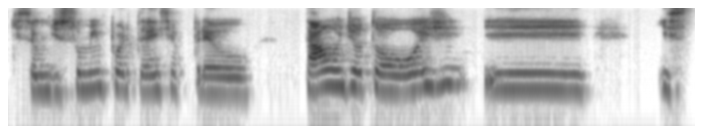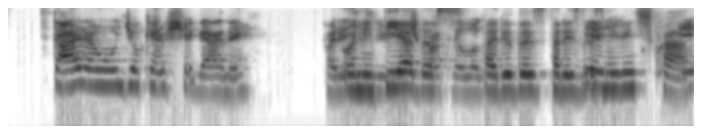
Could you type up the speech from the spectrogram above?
que são de suma importância para eu estar tá onde eu estou hoje e estar onde eu quero chegar, né? Paris Olimpíadas, é logo... Paris, Paris 2024.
